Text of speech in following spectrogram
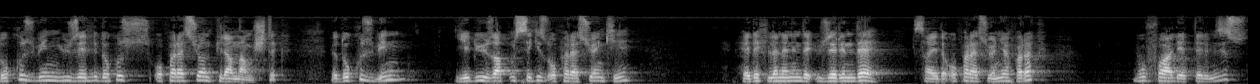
9159 operasyon planlamıştık ve 9768 operasyon ki hedeflenenin de üzerinde sayıda operasyon yaparak bu faaliyetlerimizi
